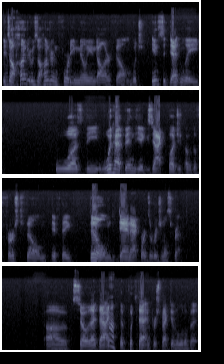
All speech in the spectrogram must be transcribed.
it's a hundred. It was a hundred and forty million dollar film, which incidentally was the would have been the exact budget of the first film if they filmed Dan Aykroyd's original script. Uh, so that that, Huh. that puts that in perspective a little bit.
